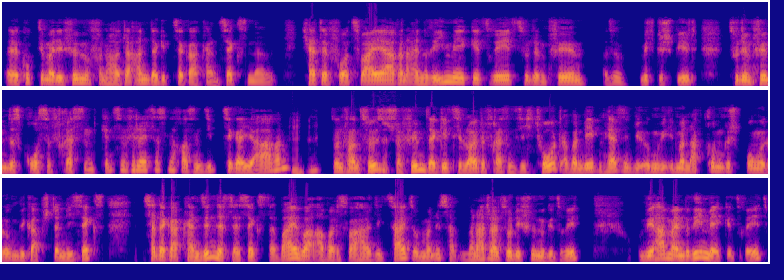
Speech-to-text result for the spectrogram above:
äh, guck dir mal die Filme von heute an, da gibt's ja gar keinen Sex mehr. Ich hatte vor zwei Jahren ein Remake gedreht zu dem Film, also mitgespielt, zu dem Film Das große Fressen. Kennst du vielleicht das noch aus den 70er Jahren? Mhm. So ein französischer Film, da geht's, die Leute fressen sich tot, aber nebenher sind die irgendwie immer nackt rumgesprungen und irgendwie gab's ständig Sex. Es hat ja gar keinen Sinn, dass der Sex dabei war, aber das war halt die Zeit und man ist halt, man hat halt so die Filme gedreht. Und wir haben ein Remake gedreht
